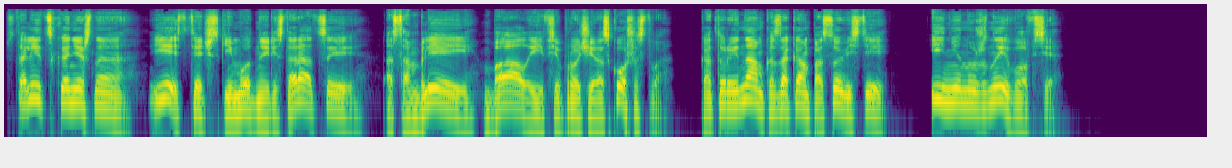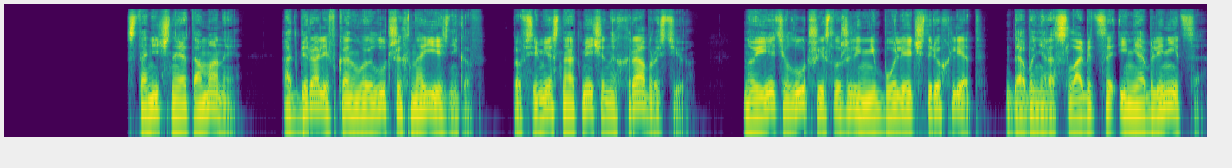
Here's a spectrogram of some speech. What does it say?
В столице, конечно, есть всяческие модные ресторации, ассамблеи, балы и все прочие роскошества, которые нам, казакам по совести, и не нужны вовсе. Станичные атаманы отбирали в конвой лучших наездников, повсеместно отмеченных храбростью, но и эти лучшие служили не более четырех лет, дабы не расслабиться и не облениться.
